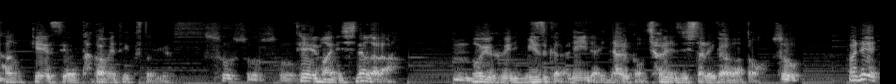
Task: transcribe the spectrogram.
関係性を高めていくという、うん、そうそうそうテーマにしながら、どういうふうに自らリーダーになるかをチャレンジしたらいかがかと。そう。で、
